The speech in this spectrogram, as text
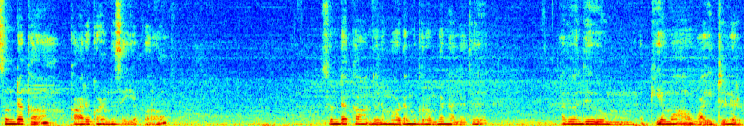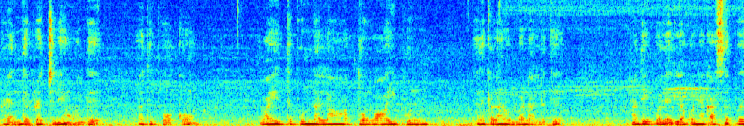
சுண்டக்காய் காரக்குழம்பு செய்ய போகிறோம் சுண்டக்காய் வந்து நம்ம உடம்புக்கு ரொம்ப நல்லது. அது வந்து முக்கியமாக வயிற்றில் இருக்கிற எந்த பிரச்சனையும் வந்து அது போக்கும். வயிற்று புண்ணெல்லாம் ஆற்றும் வாய் புண் அதுக்கெல்லாம் ரொம்ப நல்லது. அதே போல் இதில் கொஞ்சம் கசப்பு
